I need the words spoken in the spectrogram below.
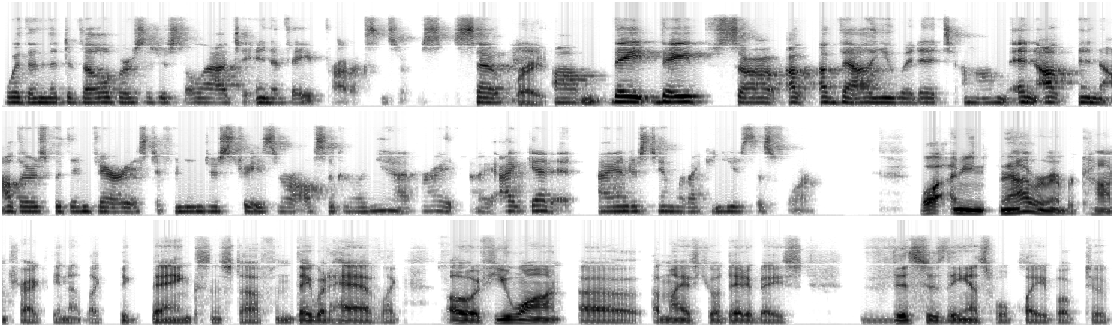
where then the developers are just allowed to innovate products and services. So right. um, they they saw a, a value in it, um, and uh, and others within various different industries are also going, yeah, right, I, I get it, I understand what I can use this for. Well, I mean, now I remember contracting at like big banks and stuff, and they would have like, oh, if you want uh, a MySQL database, this is the Ansible playbook to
